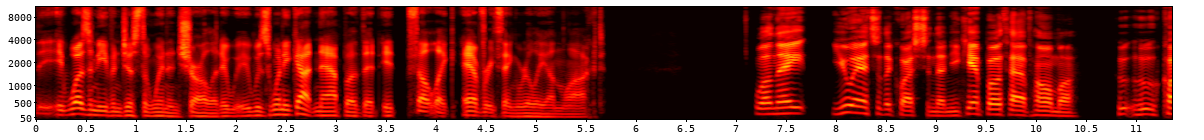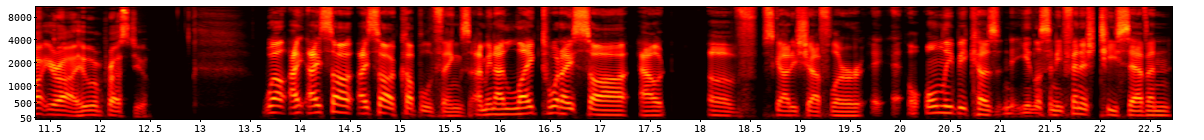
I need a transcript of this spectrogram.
it wasn't even just the win in Charlotte. It, it was when he got Napa that it felt like everything really unlocked. Well, Nate, you answer the question. Then you can't both have Homa who who caught your eye? Who impressed you? Well, I, I saw I saw a couple of things. I mean, I liked what I saw out of Scottie Scheffler eh, eh, only because listen, he finished T seven.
